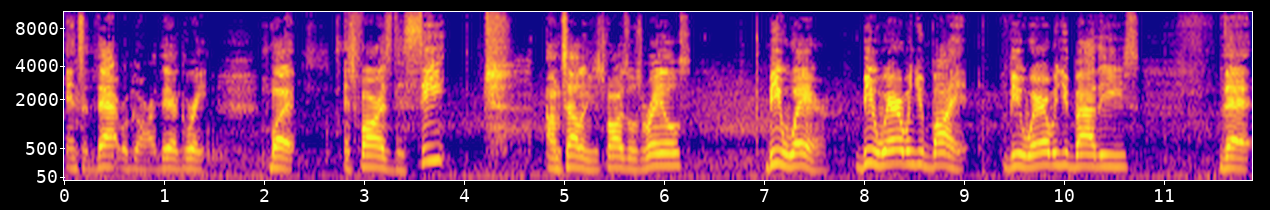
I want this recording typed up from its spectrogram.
into that regard. They're great. But as far as the seat, I'm telling you, as far as those rails, beware. Beware when you buy it. Beware when you buy these that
